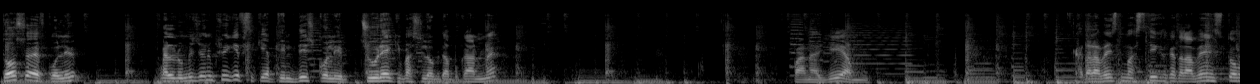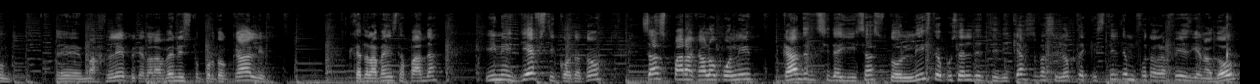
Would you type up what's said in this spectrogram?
τόσο εύκολη, αλλά νομίζω είναι πιο γευστική από την δύσκολη τσουρέκι βασιλόπιτα που κάνουμε. Παναγία μου. Καταλαβαίνεις τη μαστίχα, καταλαβαίνεις το ε, μαχλέπι, καταλαβαίνεις το πορτοκάλι, καταλαβαίνεις τα πάντα. Είναι γευστικότατο. Σας παρακαλώ πολύ, κάντε τη συνταγή σας, στολίστε όπως θέλετε τη δικιά σας βασιλόπιτα και στείλτε μου φωτογραφίες για να δω.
